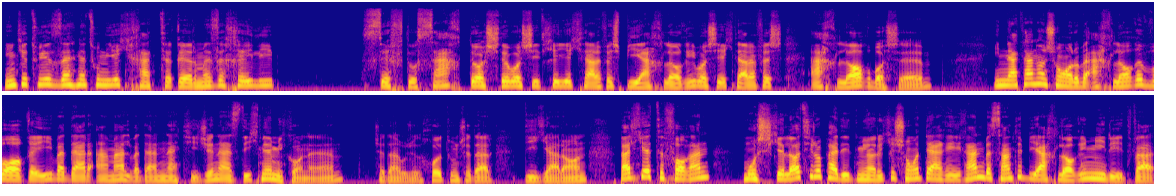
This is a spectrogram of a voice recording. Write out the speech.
اینکه توی ذهنتون یک خط قرمز خیلی سفت و سخت داشته باشید که یک طرفش بی اخلاقی باشه یک طرفش اخلاق باشه این نه تنها شما رو به اخلاق واقعی و در عمل و در نتیجه نزدیک نمی‌کنه چه در وجود خودتون چه در دیگران. بلکه اتفاقا مشکلاتی رو پدید میاره که شما دقیقا به سمت بی اخلاقی میرید و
